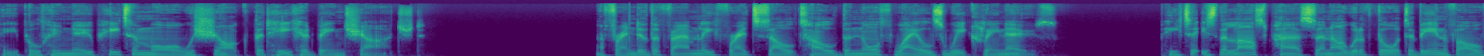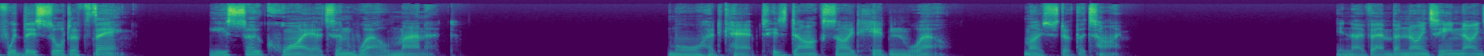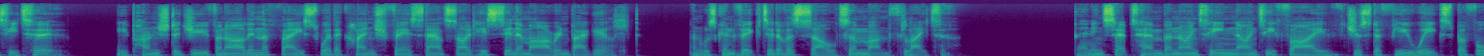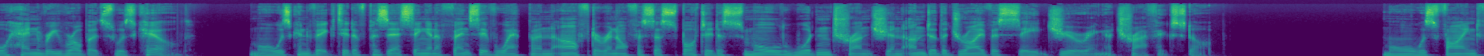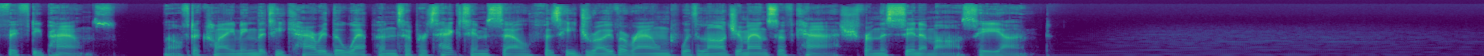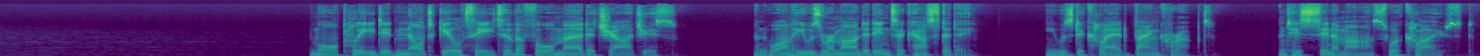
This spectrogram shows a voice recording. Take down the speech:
People who knew Peter Moore were shocked that he had been charged. A friend of the family, Fred Salt, told the North Wales Weekly News. Peter is the last person I would have thought to be involved with this sort of thing. He is so quiet and well mannered. Moore had kept his dark side hidden well, most of the time. In November 1992, he punched a juvenile in the face with a clenched fist outside his cinema in Bagillt and was convicted of assault a month later. Then in September 1995, just a few weeks before Henry Roberts was killed, Moore was convicted of possessing an offensive weapon after an officer spotted a small wooden truncheon under the driver's seat during a traffic stop. Moore was fined £50 after claiming that he carried the weapon to protect himself as he drove around with large amounts of cash from the cinemas he owned. Moore pleaded not guilty to the four murder charges, and while he was remanded into custody, he was declared bankrupt, and his cinemas were closed.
